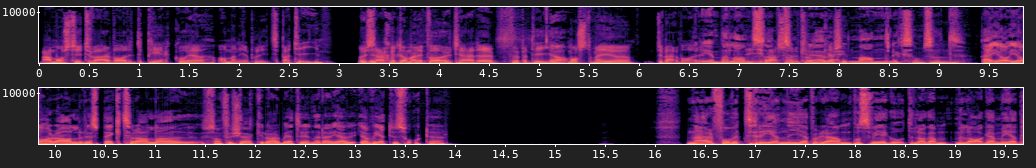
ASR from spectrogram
Man måste ju tyvärr vara lite PK ja, om man är politiskt parti. Och särskilt om man är företrädare för partiet Ja. måste man ju tyvärr vara Det är en balansakt som kräver sin man. Liksom, så att, nej, jag, jag har all respekt för alla som försöker arbeta i det där. Jag, jag vet hur svårt det är. När får vi tre nya program på Svegot? Laga, laga med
